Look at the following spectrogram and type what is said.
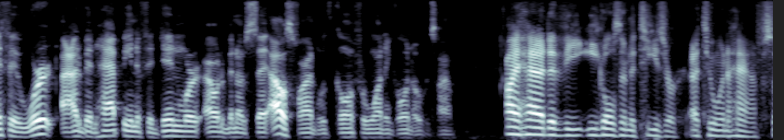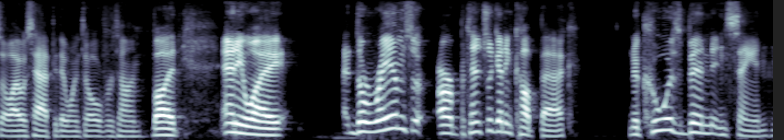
if it worked, I'd have been happy, and if it didn't work, I would have been upset. I was fine with going for one and going overtime. I had the Eagles in a teaser at two and a half, so I was happy they went to overtime. But anyway, the Rams are potentially getting cut back. Nacua's been insane.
